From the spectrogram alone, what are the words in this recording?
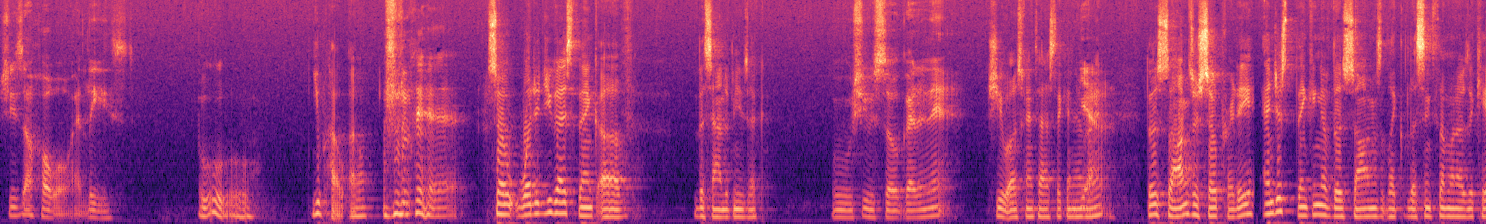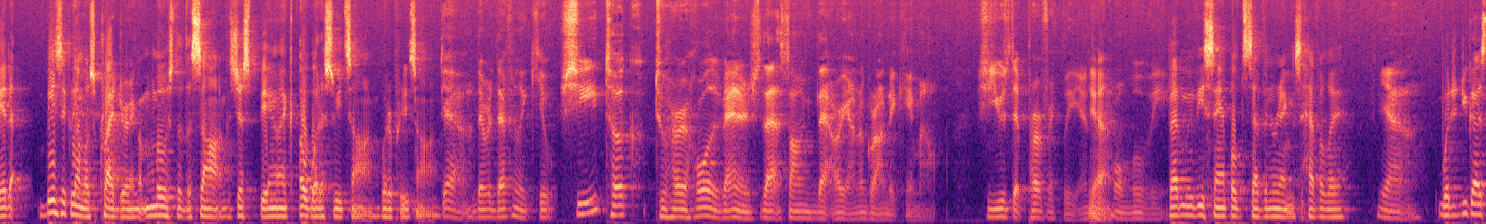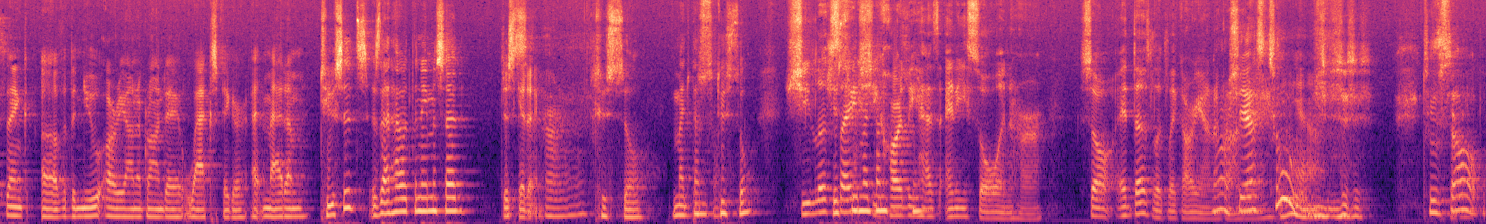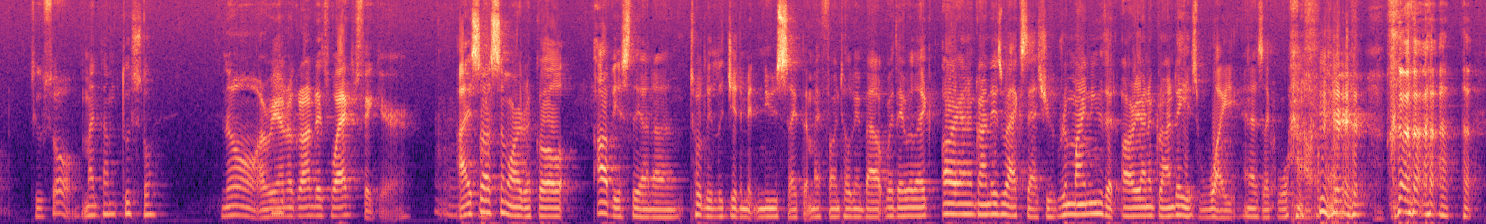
She's a ho at least. Ooh. You ho oh. So, what did you guys think of The Sound of Music? Ooh, she was so good in it. She was fantastic in it, Yeah. right? Those songs are so pretty. And just thinking of those songs, like listening to them when I was a kid, basically almost cried during most of the songs, just being like, oh, what a sweet song. What a pretty song. Yeah, they were definitely cute. She took to her whole advantage that song that Ariana Grande came out. She used it perfectly in Yeah. the whole movie. That movie sampled Seven Rings heavily. Yeah. What did you guys think of the new Ariana Grande wax figure at Madame Tussauds? Is that how the name is said? Just kidding. I don't. Tussauds. Madame Tussauds. She looks Je suis like she Madame hardly Tussauds. has any soul in her. So it does look like Ariana No, Grande. she has two. Yeah. Two soul. Two soul. Madame Tussauds. No, Ariana Grande's wax figure. Mm. I saw some article, obviously on a totally legitimate news site that my phone told me about, where they were like, Ariana Grande's wax statue, reminding you that Ariana Grande is white. And I was like, wow.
